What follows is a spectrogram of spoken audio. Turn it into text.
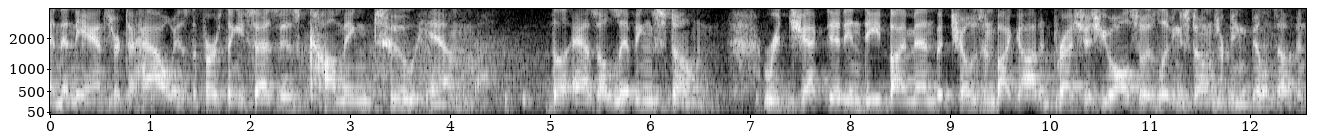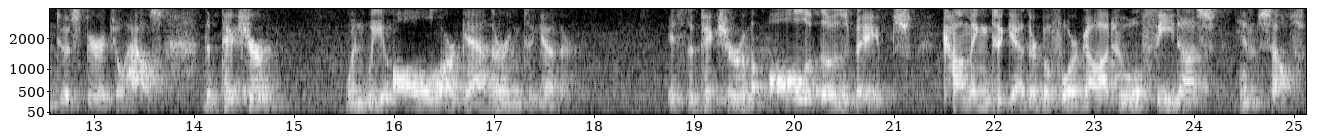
And then the answer to how is the first thing he says is coming to him the, as a living stone. Rejected indeed by men, but chosen by God and precious, you also, as living stones, are being built up into a spiritual house. The picture, when we all are gathering together, it's the picture of all of those babes coming together before God who will feed us Himself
